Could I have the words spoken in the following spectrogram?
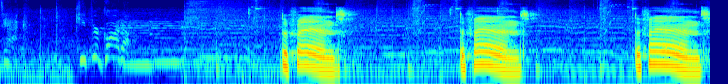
attack. Keep your guard up. Defend. Defend. Defend.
